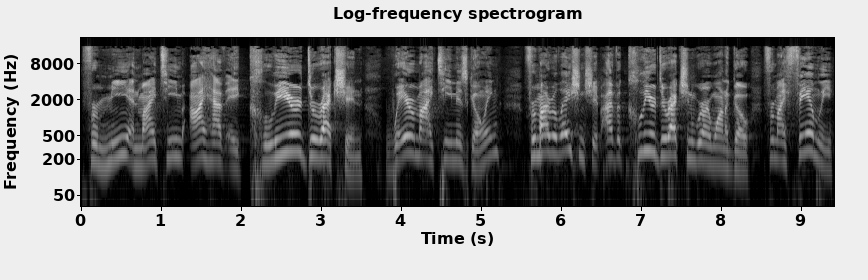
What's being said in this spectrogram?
for me and my team, I have a clear direction where my team is going. For my relationship, I have a clear direction where I want to go. For my family,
